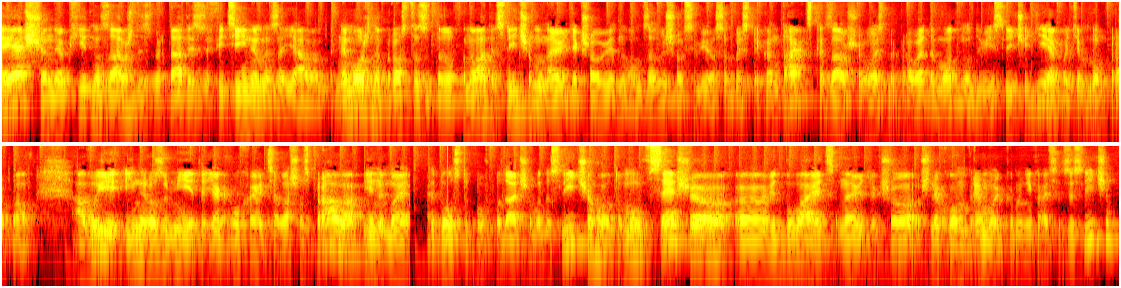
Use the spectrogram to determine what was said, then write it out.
те, що необхідно завжди звертатись з офіційними заявами. Не можна просто зателефонувати слідчому, навіть якщо він вам залишив свій особистий контакт, сказав, що ось ми проведемо одну-дві слідчі дії, а потім ну пропав. А ви і не розумієте, як рухається ваша справа, і не маєте доступу в подальшому до слідчого. Тому все, що е, відбувається, навіть якщо шляхом прямої комунікації зі слідчим,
